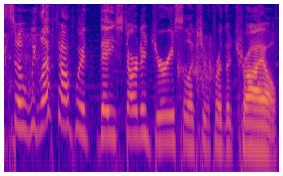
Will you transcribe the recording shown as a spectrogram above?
so we left off with they started jury selection for the trial.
